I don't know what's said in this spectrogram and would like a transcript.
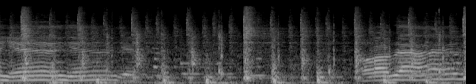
yeah, yeah, yeah. All right.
